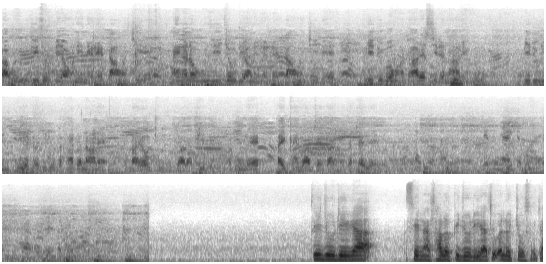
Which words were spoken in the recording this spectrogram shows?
ကာကွယ်ဦးကြီးချုပ်တယောက်အနေနဲ့လည်းတာဝန်ကြီးတယ်နိုင်ငံတော်ဝန်ကြီးချုပ်တယောက်အနေနဲ့လည်းတာဝန်ကြီးတယ်ပြည်သူပေါ်မှာထားတဲ့စေတနာတွေကိုပြည်သူတွေပြည့်ရတော့ဒီလိုတခါတနာနဲ့လာရောက်ကြိုဆိုကြတာဖြစ်တယ်အခုလည်းအဲ့ခံစားချက်တိုင်းတစ်ထက်ရဲ့ကျေးဇူးများတင်ပါတယ်ဒီကနေ့ဟုတ်ကဲ့ပီတူတွေကစေနာထားလို့ပီတူတွေကသူအဲ့လိုကြိုဆိုကြ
